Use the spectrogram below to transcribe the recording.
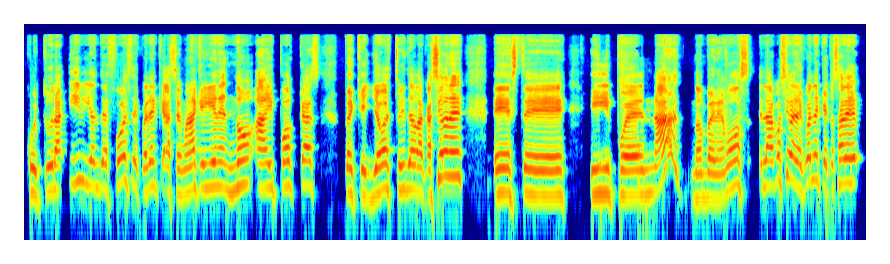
Cultura y Beyond the Force. Recuerden que la semana que viene no hay podcast porque yo estoy de vacaciones. Este, y pues nada, nos veremos la próxima. Recuerden que esto sale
